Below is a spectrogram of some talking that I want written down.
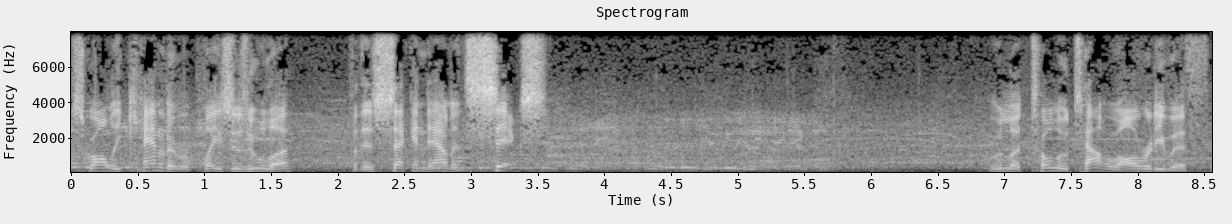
Squally Canada replaces Ula for this second down and six. Ula Tolutau already with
